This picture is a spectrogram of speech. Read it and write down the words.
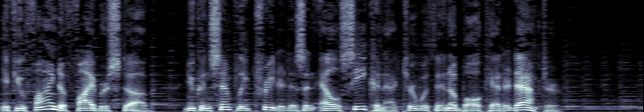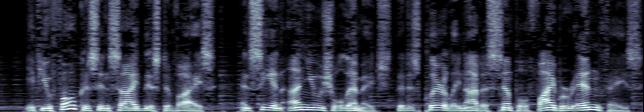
If you find a fiber stub, you can simply treat it as an LC connector within a bulkhead adapter. If you focus inside this device and see an unusual image that is clearly not a simple fiber end face,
